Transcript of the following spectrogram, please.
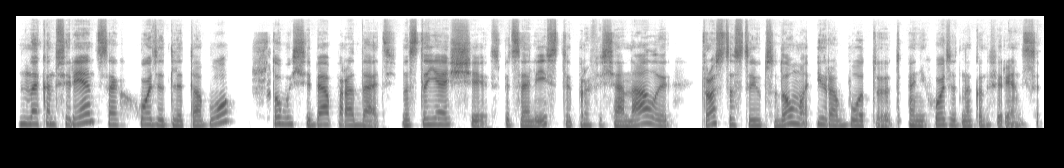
На конференциях ходят для того, чтобы себя продать. Настоящие специалисты, профессионалы просто остаются дома и работают, а не ходят на конференции.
